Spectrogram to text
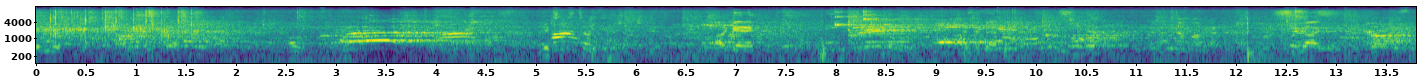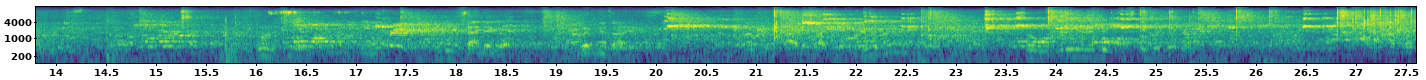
Okay. I did that. Good luck. Go to two. San Diego. Web design. I don't like it. So what are you gonna do? Stick with it or? I'm done.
